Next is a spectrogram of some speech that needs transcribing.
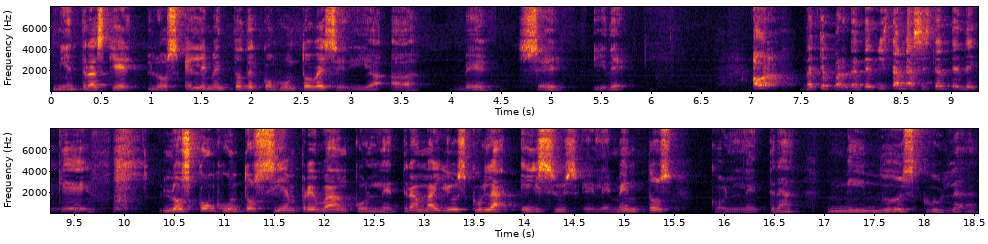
Mientras que los elementos del conjunto B sería A, B, C y D. Ahora, no hay que perder de vista, mi asistente, de que los conjuntos siempre van con letra mayúscula y sus elementos con letra minúscula.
